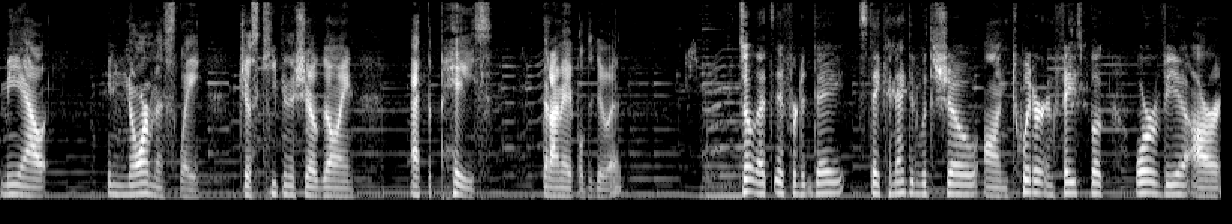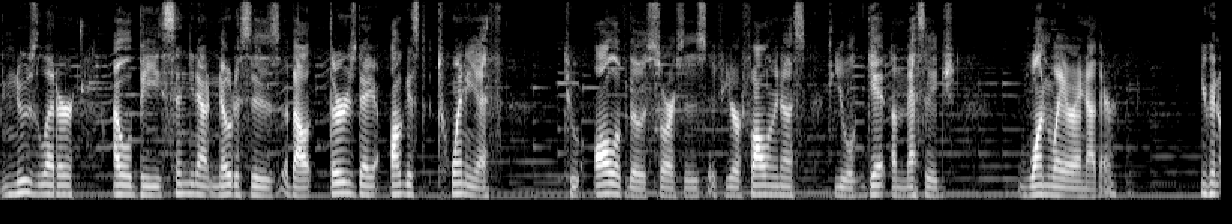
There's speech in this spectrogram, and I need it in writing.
me out enormously just keeping the show going at the pace that I'm able to do it. So that's it for today. Stay connected with the show on Twitter and Facebook or via our newsletter. I will be sending out notices about Thursday, August 20th to all of those sources. If you're following us, you will get a message one way or another. You can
